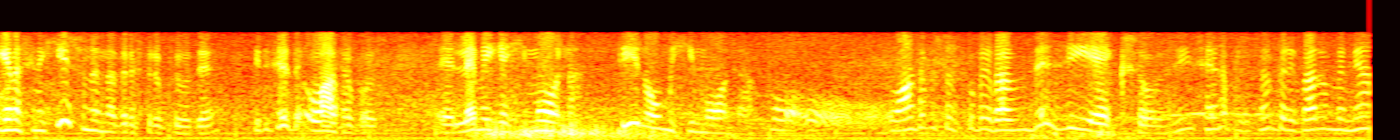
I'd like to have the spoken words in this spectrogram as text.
για να συνεχίσουν να δραστηριοποιούνται. Γιατί ξέρετε, ο άνθρωπος ε, λέμε για χειμώνα. Τι εννοούμε χειμώνα; Ο, ο, ο άνθρωπος στο αστικό περιβάλλον δεν ζει έξω, ζει σε ένα προστατευμένο περιβάλλον με μια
